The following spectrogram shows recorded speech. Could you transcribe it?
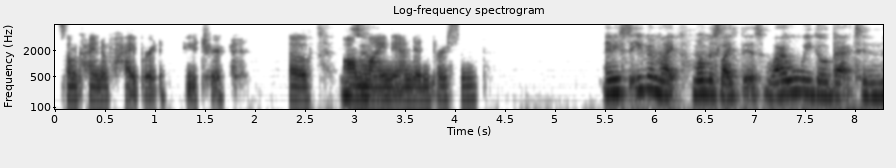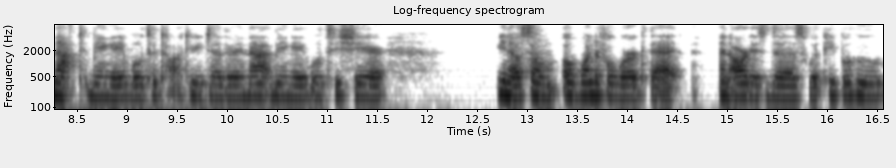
some kind of hybrid future of online so, and in person I mean, so even like moments like this, why would we go back to not being able to talk to each other and not being able to share, you know, some a wonderful work that an artist does with people who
